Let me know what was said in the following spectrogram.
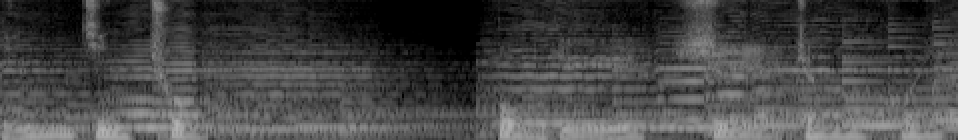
临近处，不与世争辉。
